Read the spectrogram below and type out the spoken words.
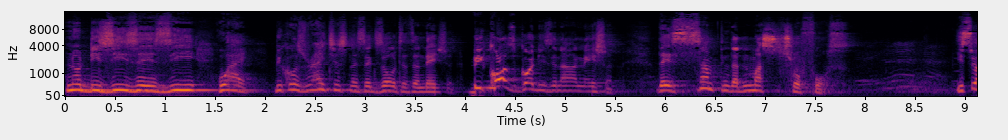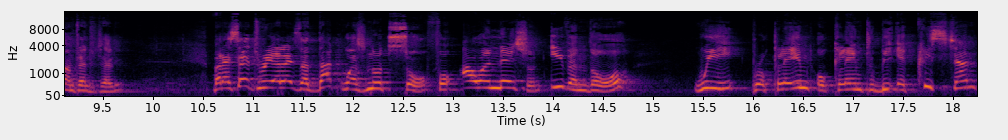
no diseases. Why? Because righteousness exalteth a nation. Because God is in our nation, there is something that must show forth. You see what I'm trying to tell you? But I said to realize that that was not so for our nation, even though we proclaimed or claimed to be a Christian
